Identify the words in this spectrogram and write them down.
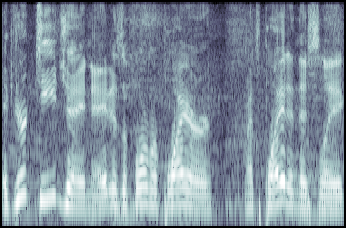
If you're TJ, Nate, as a former player that's played in this league,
